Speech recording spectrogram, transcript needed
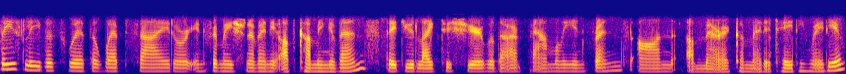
Please leave us with a website or information of any upcoming events that you'd like to share with our family and friends on America Meditating Radio.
